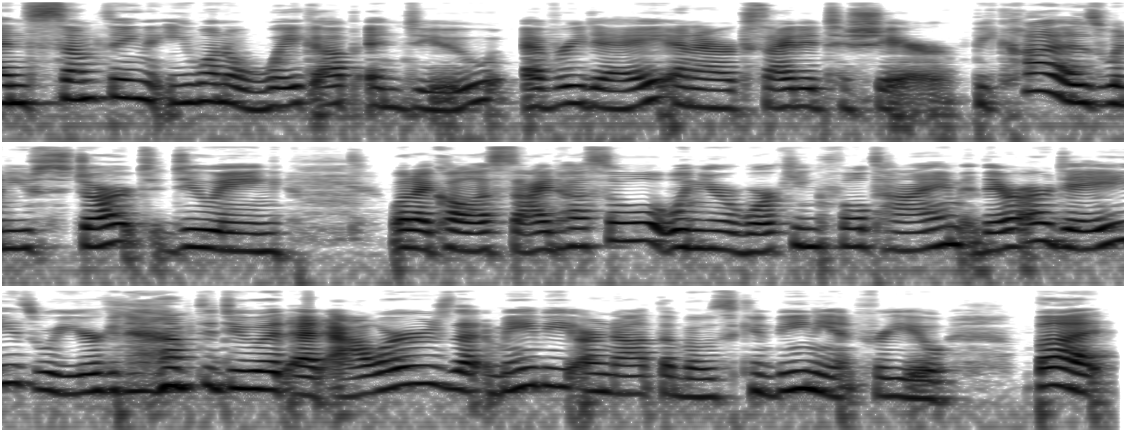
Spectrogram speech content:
and something that you want to wake up and do every day and are excited to share. Because when you start doing what I call a side hustle, when you're working full time, there are days where you're going to have to do it at hours that maybe are not the most convenient for you. But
